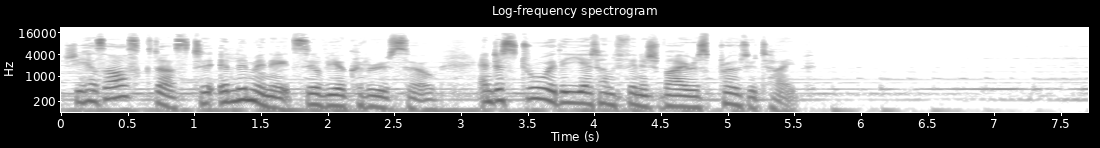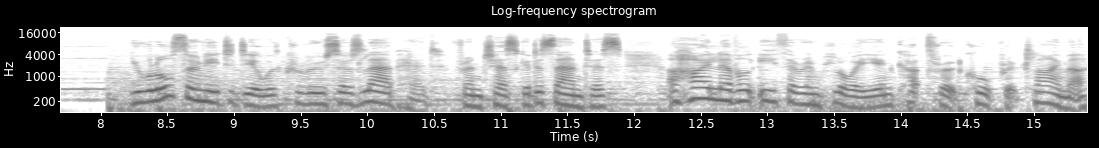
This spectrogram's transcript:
She has asked us to eliminate Silvio Caruso and destroy the yet unfinished virus prototype. You will also need to deal with Caruso's lab head, Francesca DeSantis, a high-level Ether employee and cutthroat corporate climber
